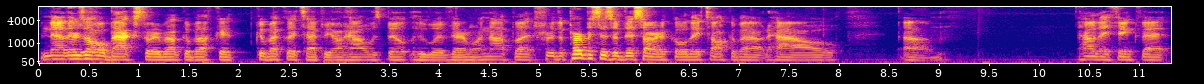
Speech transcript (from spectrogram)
now there's a whole backstory about Göbekli, Göbekli Tepe on how it was built who lived there and whatnot but for the purposes of this article they talk about how um, how they think that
